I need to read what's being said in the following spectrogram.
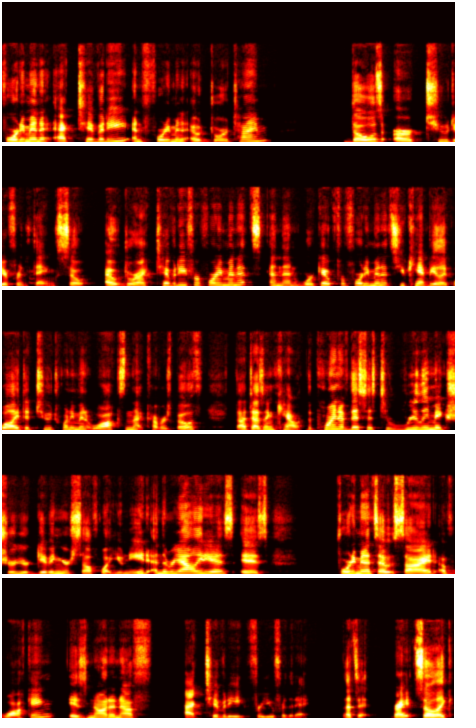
40 minute activity and 40 minute outdoor time those are two different things. So, outdoor activity for 40 minutes and then workout for 40 minutes. You can't be like, well, I did two 20 minute walks and that covers both. That doesn't count. The point of this is to really make sure you're giving yourself what you need. And the reality is, is 40 minutes outside of walking is not enough activity for you for the day. That's it. Right. So, like,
